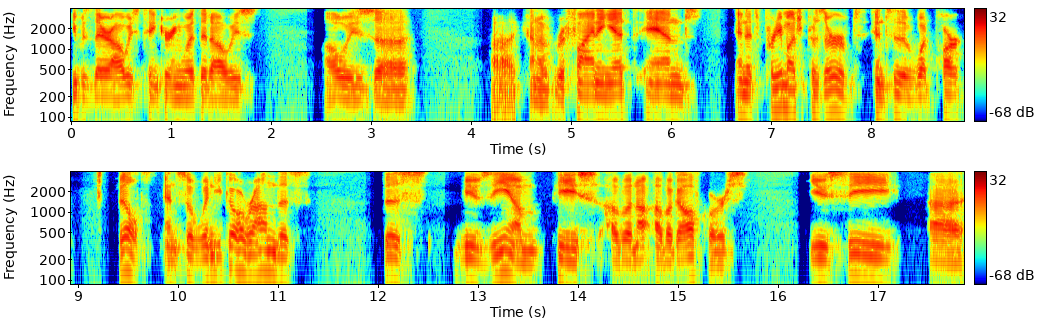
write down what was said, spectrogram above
He was there, always tinkering with it, always, always uh, uh, kind of refining it, and and it's pretty much preserved into what Park built. And so when you go around this this museum piece of an of a golf course, you see uh,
